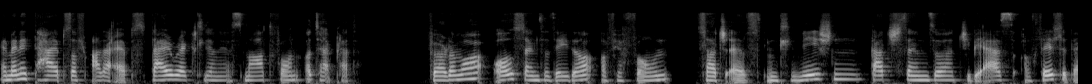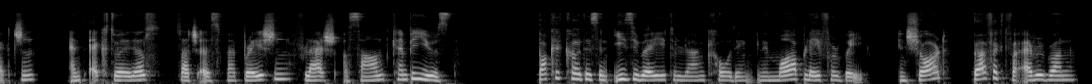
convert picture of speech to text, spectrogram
and many types of other apps directly on your smartphone or tablet. Furthermore, all sensor data of your phone, such as inclination, touch sensor, GPS or face detection, and actuators such as vibration, flash or sound can be used. Pocketcode is an easy way to learn coding in a more playful way. In short, perfect for everyone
